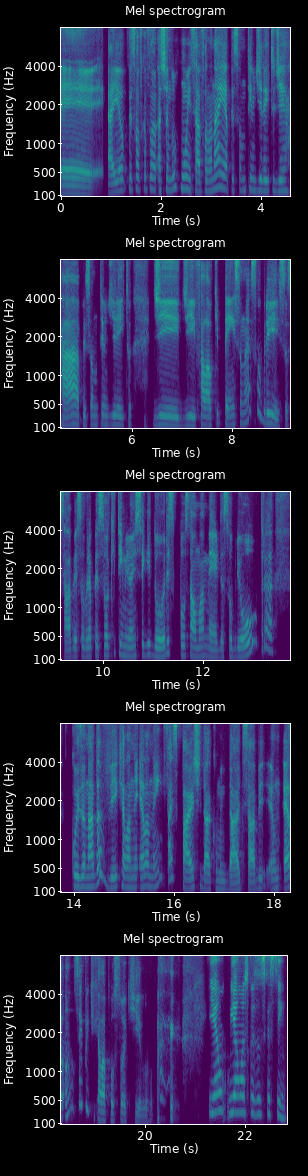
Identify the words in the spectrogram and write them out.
É, aí o pessoal fica falando- achando ruim, sabe? Falando, ah, a pessoa não tem o direito de errar, a pessoa não tem o direito de, de falar o que pensa. Não é sobre isso, sabe? É sobre a pessoa que tem milhões de seguidores postar uma merda sobre outra coisa nada a ver, que ela, ela nem faz parte da comunidade, sabe? Eu, ela- eu não sei por que que ela postou aquilo. E é, e é umas coisas que, assim,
